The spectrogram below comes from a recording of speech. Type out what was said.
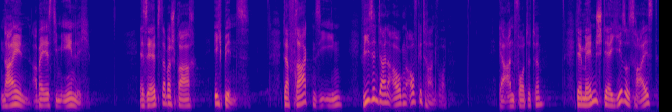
nein, aber er ist ihm ähnlich. Er selbst aber sprach, ich bin's. Da fragten sie ihn, wie sind deine Augen aufgetan worden? Er antwortete, der Mensch, der Jesus heißt,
